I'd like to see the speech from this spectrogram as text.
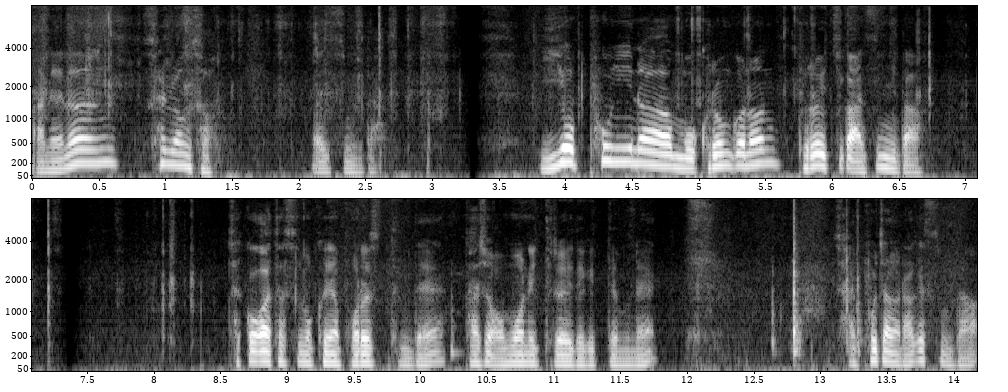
안에는 설명서가 있습니다. 이어폰이나 뭐 그런 거는 들어있지가 않습니다. 제 거 같았으면 그냥 버렸을 텐데 다시 어머니 드려야 되기 때문에 잘 포장을 하겠습니다.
